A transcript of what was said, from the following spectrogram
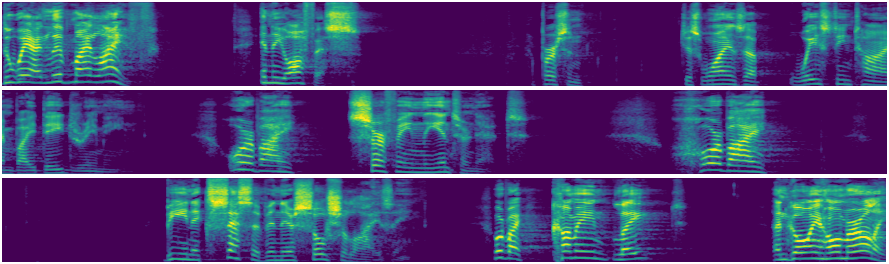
the way I live my life in the office A person just winds up wasting time by daydreaming or by surfing the internet or by being excessive in their socializing or by coming late and going home early.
